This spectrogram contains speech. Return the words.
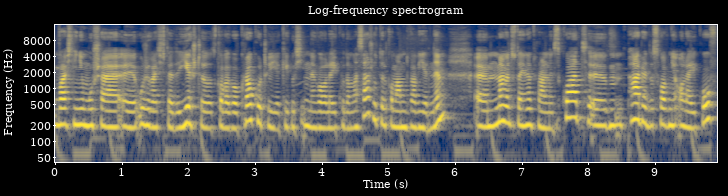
właśnie nie muszę e, używać wtedy jeszcze dodatkowego kroku, czyli jakiegoś innego olejku do masażu, tylko mam dwa w jednym. E, mamy tutaj naturalny skład, parę dosłownie olejków,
